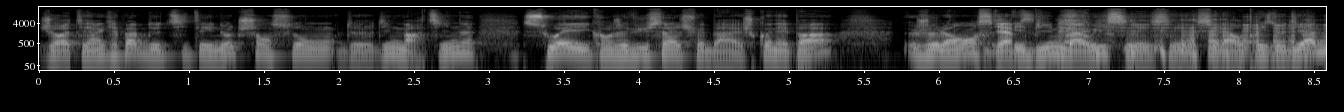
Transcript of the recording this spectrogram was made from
j'aurais été incapable de te citer une autre chanson de Dean Martin. Sway, quand j'ai vu ça, je fais bah je connais pas. Je lance Diams. et bim, bah oui, c'est- la reprise de Diams,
